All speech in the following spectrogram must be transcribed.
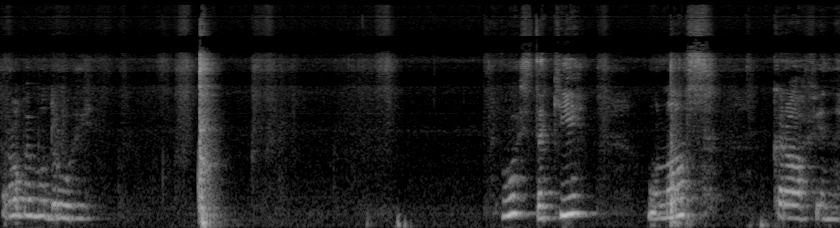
Робимо другий. Ось такі у нас крафіни.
